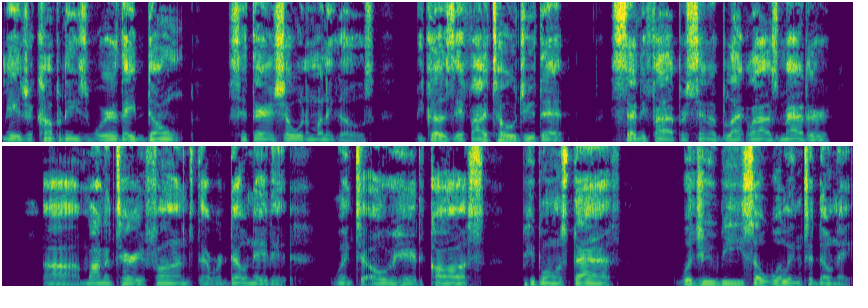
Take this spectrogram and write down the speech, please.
major companies where they don't sit there and show where the money goes. Because if I told you that seventy five percent of Black Lives Matter uh, monetary funds that were donated went to overhead costs, people on staff, would you be so willing to donate?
